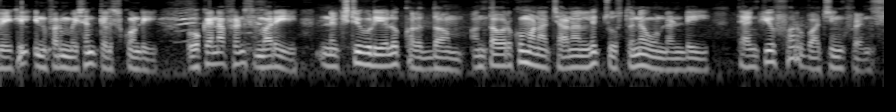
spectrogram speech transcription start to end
వెహికల్ ఇన్ఫర్మేషన్ తెలుసుకోండి. ఓకేనా ఫ్రెండ్స్? మరి నెక్స్ట్ వీడియోలో కలుద్దాం. అంతవరకు మన ఛానల్ని చూస్తూనే ఉండండి. Thank you for watching friends.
